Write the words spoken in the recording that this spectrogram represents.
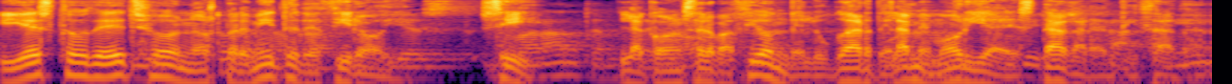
Y esto, de hecho, nos permite decir hoy, sí, la conservación del lugar de la memoria está garantizada.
